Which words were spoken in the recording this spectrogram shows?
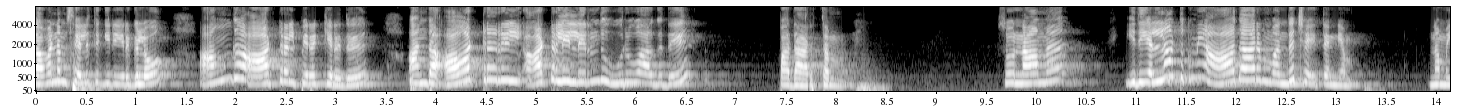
கவனம் செலுத்துகிறீர்களோ அங்கே ஆற்றல் பிறக்கிறது. அந்த ஆற்றலில் ஆற்றலிலிருந்து உருவாகுது பதார்த்தம். ஸோ நாம் இது எல்லாத்துக்குமே ஆதாரம் வந்து சைத்தன்யம். நம்ம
